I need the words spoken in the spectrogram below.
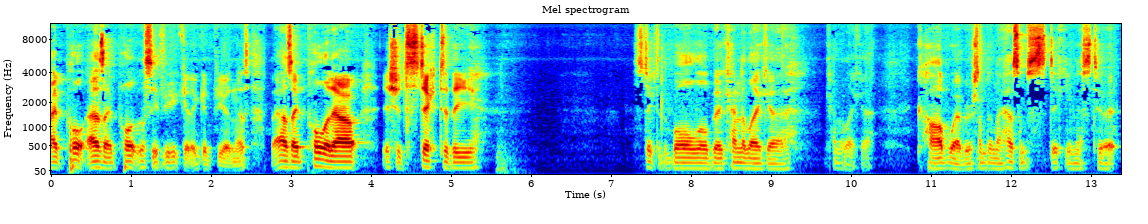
I pull as I pull it. Let's see if you can get a good view in this. But as I pull it out, it should stick to the stick to the bowl a little bit, kind of like a kind of like a cobweb or something that has some stickiness to it.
